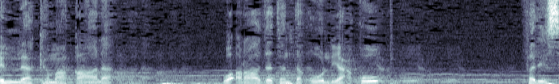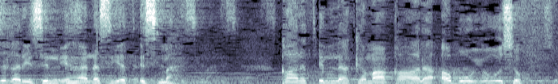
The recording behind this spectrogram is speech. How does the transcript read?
إلا كما قال وأرادت أن تقول يعقوب فلصغر سنها نسيت اسمه. قالت إلا كما قال أبو يوسف.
